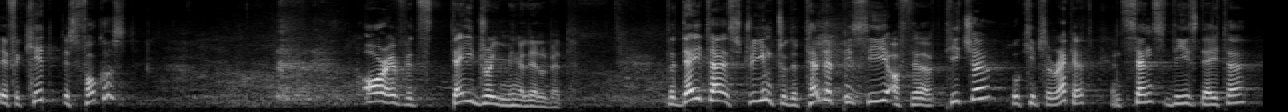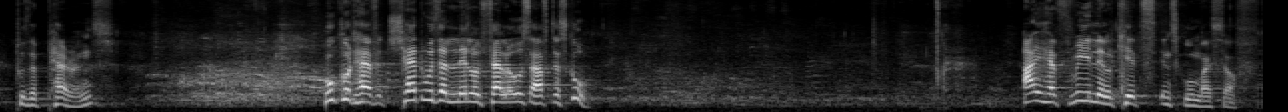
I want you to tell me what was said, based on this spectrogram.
if a kid is focused or if it's daydreaming a little bit. The data is streamed to the tablet PC of the teacher, who keeps a record, and sends these data to the parents, who could have a chat with the little fellows after school. I have three little kids in school myself,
